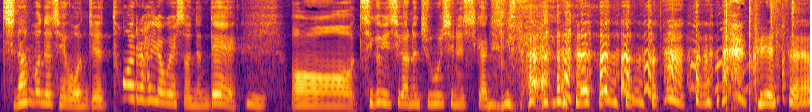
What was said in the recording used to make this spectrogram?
지난번에 제가 언제 통화를 하려고 했었는데, 음. 어, 지금 이 시간은 주무시는 시간입니다. 그랬어요?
